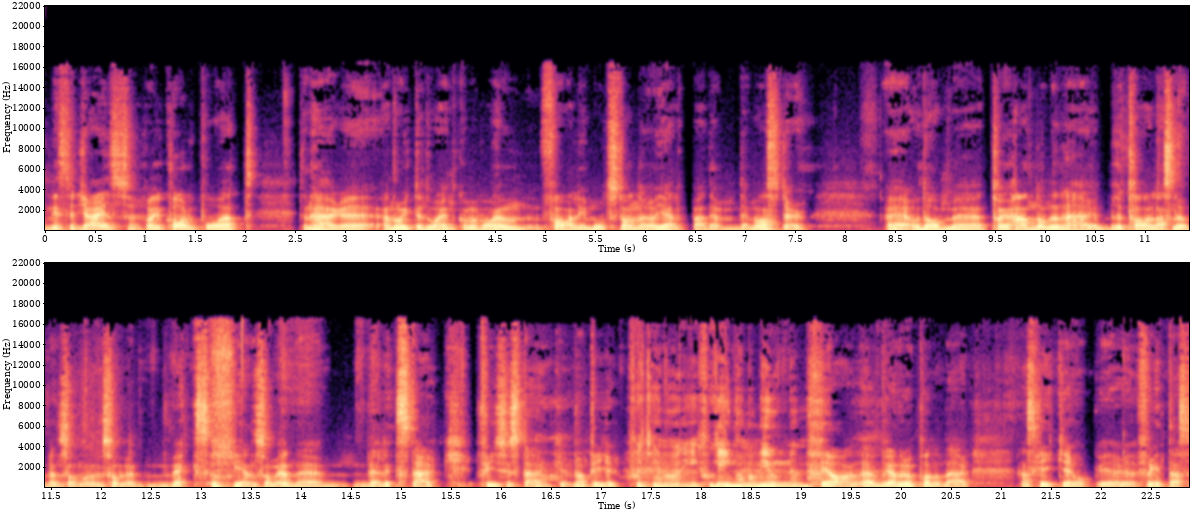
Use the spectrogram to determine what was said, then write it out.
Mr Giles har ju koll på att den här eh, Anointed One kommer vara en farlig motståndare och hjälpa The, the Master. Eh, och de eh, tar ju hand om den här brutala snubben som, som väcks upp igen som en eh, väldigt stark, fysiskt stark vampyr. skicka in, honom, skicka in honom i ugnen. Ja, jag bränner upp honom där. Han skriker och eh, förintas.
